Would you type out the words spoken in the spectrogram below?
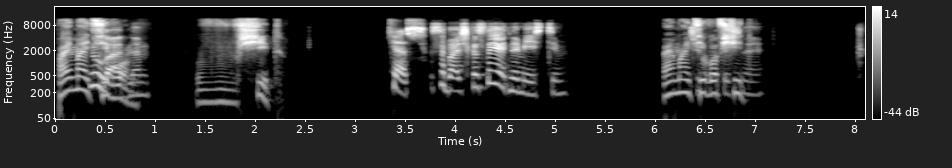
Поймайте Ну его. ладно. В в щит. Сейчас. Собачка, стоять на месте. Поймайте его в щит. Чехоточная.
